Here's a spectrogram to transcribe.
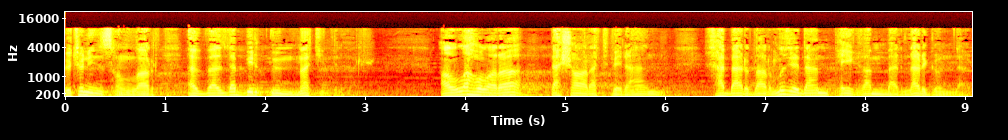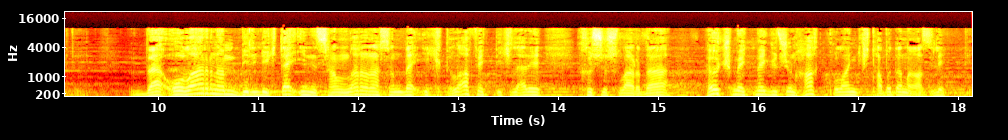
Bütün insanlar əvvəldə bir ümmət idilər. Allah onlara bəşarət verən, xəbərdarlıq edən peyğəmbərlər göndərdi və onlarla birlikdə insanlar arasında ixtilaf etdikləri xüsuslarda hökm etmək üçün haqq olan kitabı da nazil etdi.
